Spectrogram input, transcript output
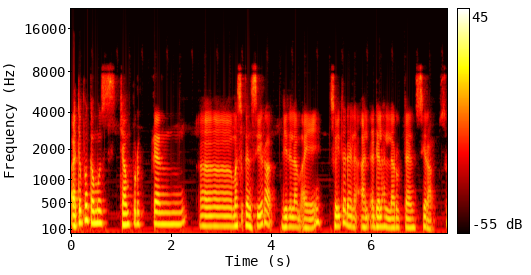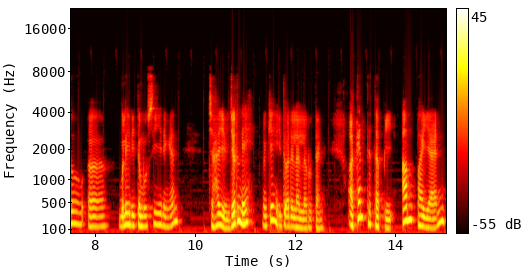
Ataupun kamu campurkan Uh, masukkan sirap di dalam air so itu adalah adalah larutan sirap so uh, boleh ditembusi dengan cahaya jernih. Okey itu adalah larutan. Akan tetapi ampaian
